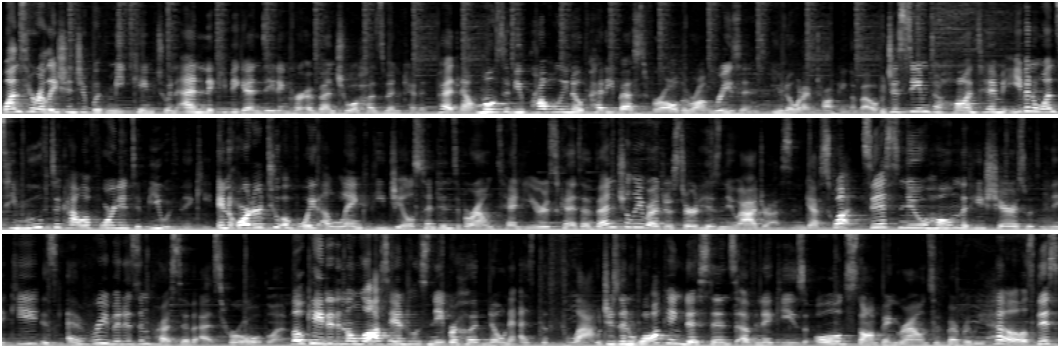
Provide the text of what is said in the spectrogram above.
Once her relationship with Meek came to an end, Nicki began dating her eventual husband, Kenneth Petty. Now, most of you probably know Petty best for all the wrong reasons. You know what I'm talking about. Which has seemed to haunt him even once he moved to California to be with Nicki. In order to avoid a lengthy jail sentence of around 10 years, Kenneth eventually registered his new address. And guess what? This new home that he shares with Nicki is every bit as impressive as her old one. Located in the Los Angeles neighborhood known as The Flat, which is in walking distance of Nicki's old stomping grounds of Beverly Hills, this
